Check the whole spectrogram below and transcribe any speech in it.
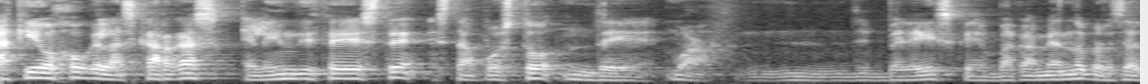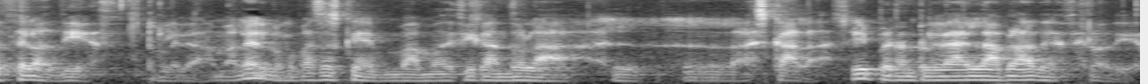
Aquí ojo que las cargas, el índice este está puesto de, bueno, veréis que va cambiando, pero es del 0 al 10 en realidad, ¿vale? Lo que pasa es que va modificando la, escala, ¿sí? Pero en realidad él habla de 0 a 10.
